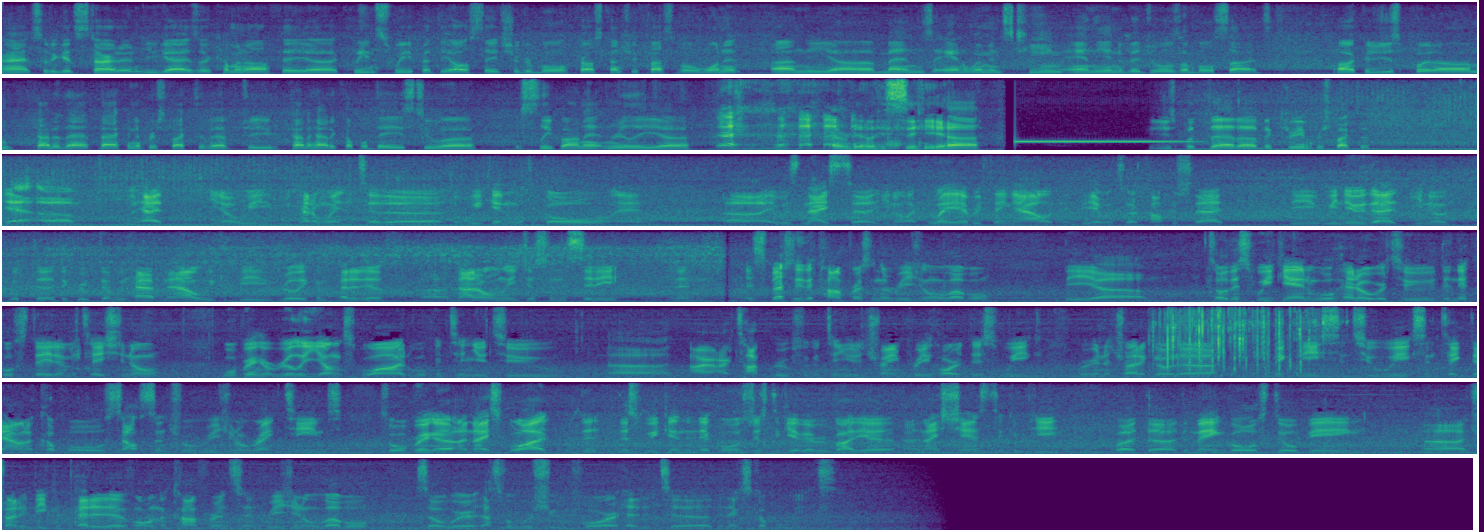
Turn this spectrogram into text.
All right, so to get started, you guys are coming off a uh, clean sweep at the Allstate Sugar Bowl Cross Country Festival. Won it on the uh, men's and women's team and the individuals on both sides. Uh, could you just put um, kind of that back into perspective after you kind of had a couple days to uh, sleep on it and really, uh, and really see? Uh, could you just put that victory in perspective? Yeah, um, we had, you know, we, we kind of went into the, the weekend with a goal and uh, it was nice to you know like lay everything out and be able to accomplish that. The, we knew that you know with the, the group that we have now, we could be really competitive, uh, not only just in the city, and then especially the conference and the regional level. The um, so this weekend we'll head over to the Nicholls State Invitational. We'll bring a really young squad. We'll continue to uh, our, our, top groups will continue to train pretty hard this week. We're going to try to go to McNeese in two weeks and take down a couple South Central regional ranked teams. So we'll bring a, a nice squad th this weekend to Nicholls just to give everybody a, a nice chance to compete. But uh, the main goal still being uh, trying to be competitive on the conference and regional level. So that's what we're shooting for headed to the next couple weeks.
